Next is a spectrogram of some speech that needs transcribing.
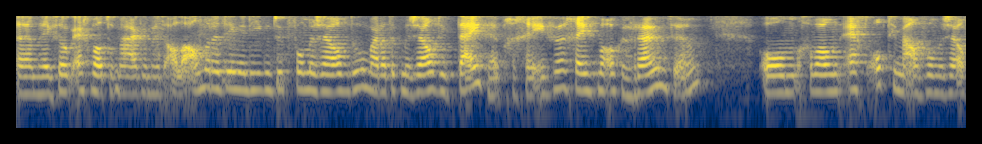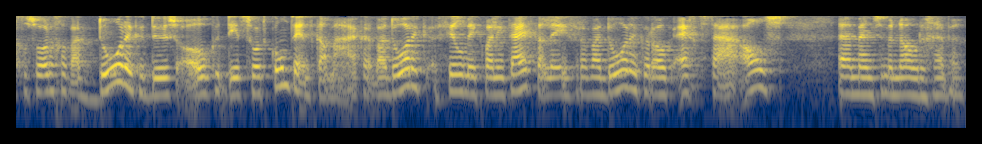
Um, heeft ook echt wel te maken met alle andere dingen die ik natuurlijk voor mezelf doe. Maar dat ik mezelf die tijd heb gegeven, geeft me ook ruimte om gewoon echt optimaal voor mezelf te zorgen. Waardoor ik dus ook dit soort content kan maken. Waardoor ik veel meer kwaliteit kan leveren. Waardoor ik er ook echt sta als uh, mensen me nodig hebben.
